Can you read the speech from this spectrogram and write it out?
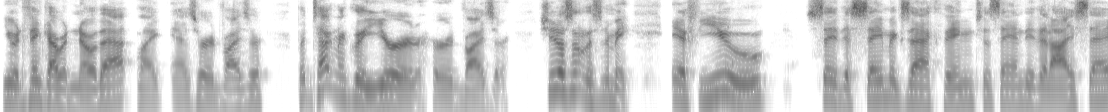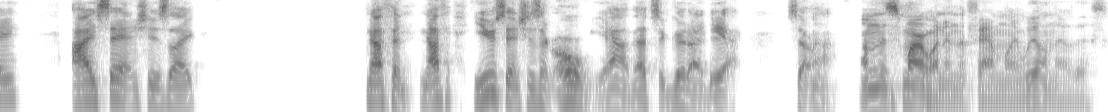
You would think I would know that, like as her advisor, but technically you're her advisor. She doesn't listen to me. If you say the same exact thing to Sandy that I say, I say it, and she's like, nothing, nothing. You say, it, she's like, oh, yeah, that's a good idea. So huh. I'm the smart one in the family. We all know this.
